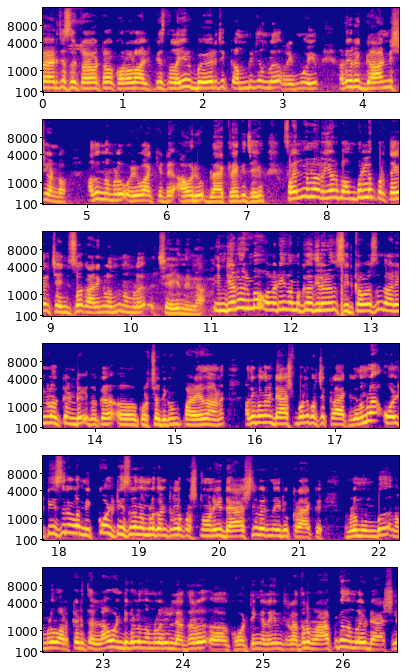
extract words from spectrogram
ബേഡ്ജസ് ടൊയോട്ടോ കൊറോളോ അൾട്ടീസ് എന്നുള്ള ഈ ഒരു ബേഡ്ജ് കംപ്ലീറ്റ് നമ്മൾ റിമൂവ് ചെയ്യും. അതേപോലെ ഗാർണിഷ് കണ്ടോ? അതും നമ്മൾ ഒഴിവാക്കിയിട്ട് ആ ഒരു ബ്ലാക്കിലേക്ക് ചെയ്യും. ഫൈനൽ നമ്മൾ റിയർ ബമ്പറിൽ പ്രത്യേക ചേഞ്ചസോ കാര്യങ്ങളൊന്നും നമ്മൾ ചെയ്യുന്നില്ല. ഇന്ത്യയിൽ വരുമ്പോൾ ഓൾറെഡി നമുക്ക് ഇതിലൊരു സീറ്റ് കവേഴ്സും കാര്യങ്ങളൊക്കെ ഉണ്ട്. ഇതൊക്കെ കുറച്ചധികം പഴയതാണ്. അതുപോലെ തന്നെ ഡാഷ് ബോർഡിൽ കുറച്ച് ക്രാക്ക് നമ്മൾ ഓൾട്ടീസിലുള്ള മിക്ക ഓൾട്ടീസിലും നമ്മൾ കണ്ടിട്ടുള്ള പ്രശ്നമാണ് ഈ ഡാഷിൽ വരുന്ന ഒരു ക്രാക്ക് നമ്മൾ മുമ്പ് നമ്മൾ വർക്ക് എടുത്ത എല്ലാ വണ്ടികളിലും നമ്മളൊരു ലെതർ കോട്ടിങ് അല്ലെങ്കിൽ ലെതർ റാപ്പിംഗ് നമ്മൾ ഒരു ഡാഷിൽ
